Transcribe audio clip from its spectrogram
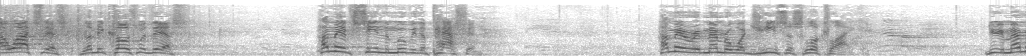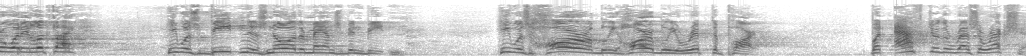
Now, watch this. Let me close with this. How many have seen the movie The Passion? How many remember what Jesus looked like? Do you remember what he looked like? He was beaten as no other man's been beaten. He was horribly, horribly ripped apart. But after the resurrection,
